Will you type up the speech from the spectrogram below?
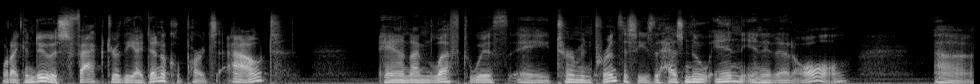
what I can do is factor the identical parts out, and I'm left with a term in parentheses that has no n in it at all. Uh,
